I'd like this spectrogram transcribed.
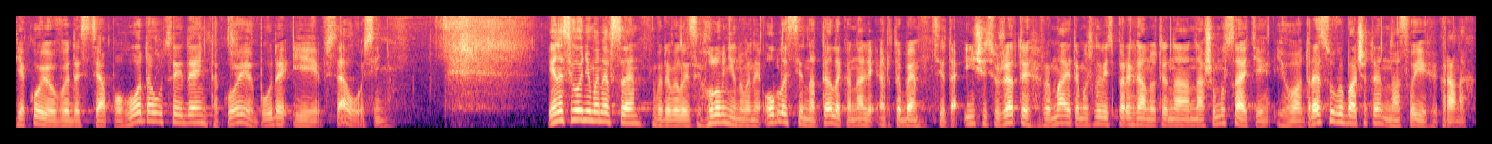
якою видасться погода у цей день, такою буде і вся осінь. І на сьогодні в мене все. Ви дивились головні новини області на телеканалі РТБ. Ці та інші сюжети ви маєте можливість переглянути на нашому сайті. Його адресу ви бачите на своїх екранах.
